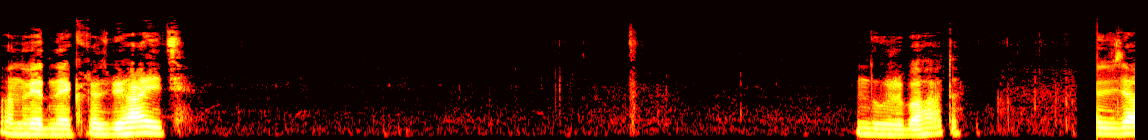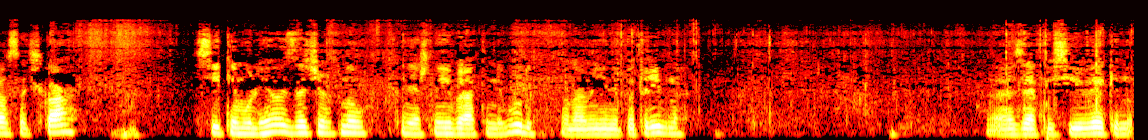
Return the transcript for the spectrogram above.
Вон видно, як розбігається. Дуже багато. Взяв сачка, стільки мульги ось зачерпнув. Звісно, її брати не буду, вона мені не потрібна. Зараз якось її викину.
